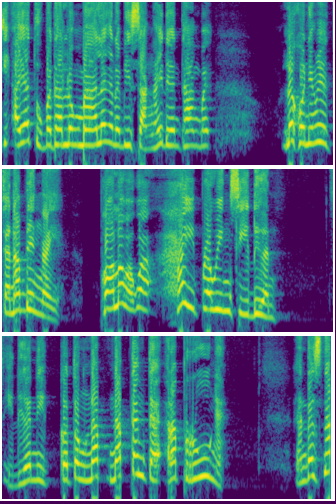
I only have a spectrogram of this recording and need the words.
ที่อายะถูกประทานลงมาแล้วนบีสั่งให้เดินทางไป แล้วคนยังไม่จะนับได้ไง พอเราบอกว่าให้ประวิงสี่เดือนสี่เดือนนี่ก็ต้องนับนับตั้งแต่รับรู้ไงอันดัสนา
